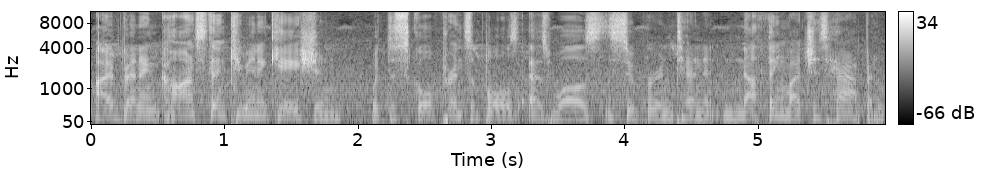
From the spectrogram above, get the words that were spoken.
I've been in constant communication with the school principals as well as the superintendent. Nothing much has happened.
